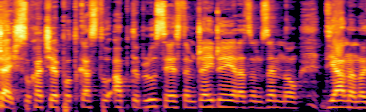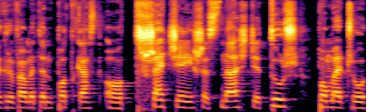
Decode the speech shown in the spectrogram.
Cześć, słuchacie podcastu Up the Blues, ja jestem JJ, razem ze mną Diana, nagrywamy ten podcast o trzeciej 16 tuż po meczu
